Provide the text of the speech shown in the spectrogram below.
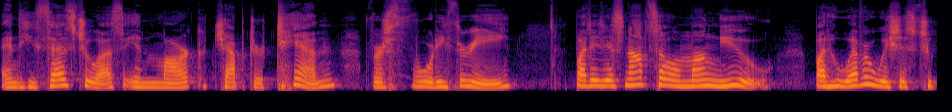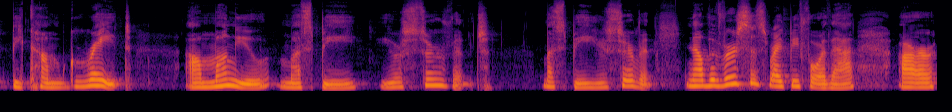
And he says to us in Mark chapter 10, verse 43 But it is not so among you, but whoever wishes to become great among you must be your servant. Must be your servant. Now, the verses right before that are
